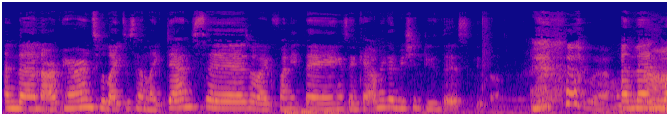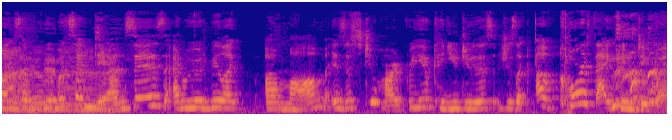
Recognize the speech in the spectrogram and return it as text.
And then our parents would like to send like dances or like funny things and kayak, oh my god, we should do this gitu. And then Aw, like so we would send dances and we would be like uh, mom is this too hard for you can you do this and she's like of course i can do it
